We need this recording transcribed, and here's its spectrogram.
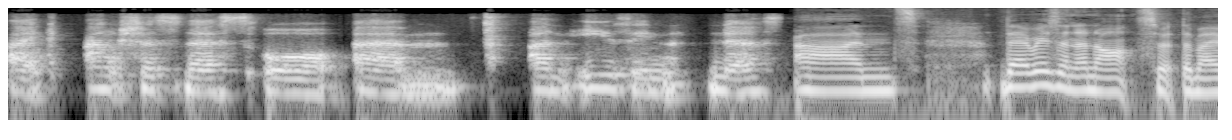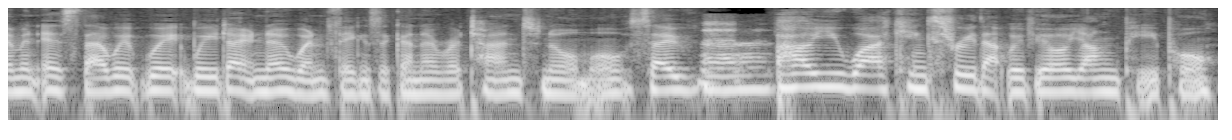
like anxiousness or um, uneasiness. And there isn't an answer at the moment, is there? We, we, we don't know when things are going to return to normal. So, mm. how are you working through that with your young people?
